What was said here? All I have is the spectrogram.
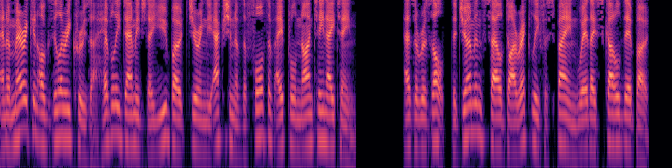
An American auxiliary cruiser heavily damaged a U-boat during the action of 4 April 1918. As a result, the Germans sailed directly for Spain where they scuttled their boat.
